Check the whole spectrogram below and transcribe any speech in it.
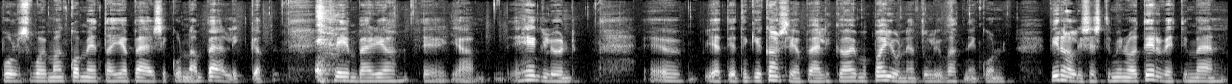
puolustusvoiman komentaja ja pääesikunnan päällikkö Klemberg ja, ja Heglund – ja tietenkin kansliapäällikkö Aimo Pajunen tulivat niin kuin virallisesti minua tervehtimään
